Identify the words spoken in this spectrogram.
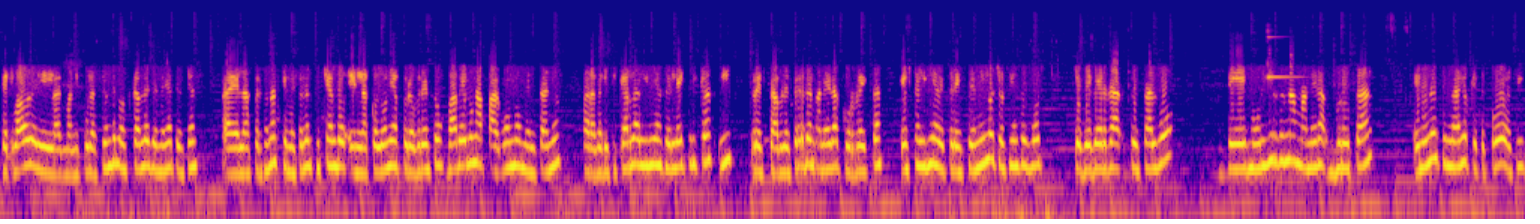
derivado de la manipulación de los cables de media tensión, eh, las personas que me están escuchando en la colonia Progreso va a haber un apagón momentáneo para verificar las líneas eléctricas y restablecer de manera correcta esta línea de 13.800 volts que de verdad se salvó de morir de una manera brutal en un escenario que te puedo decir,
